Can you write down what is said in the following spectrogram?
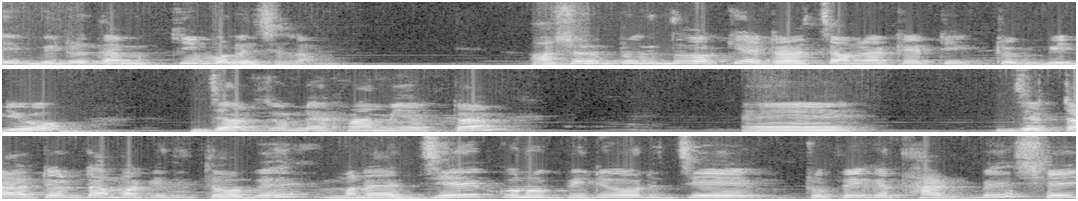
এই ভিডিওতে আমি কি বলেছিলাম? আসলে প্রকৃতপক্ষে এটা হচ্ছে আমার একটা টিকটক ভিডিও যার জন্য এখন আমি একটা যে টাইটেলটা আমাকে দিতে হবে মানে যে কোনো ভিডিওর যে টপিকে থাকবে, সেই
